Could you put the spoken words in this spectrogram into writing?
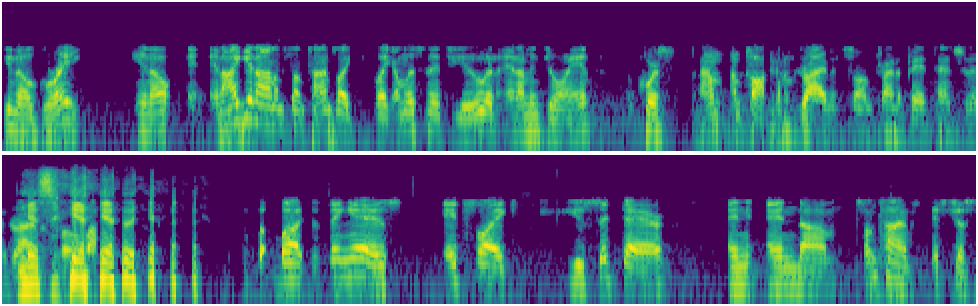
you know, great. You know, and, and I get on them sometimes, like like I'm listening to you and, and I'm enjoying. Of course, I'm I'm talking, I'm driving, so I'm trying to pay attention and drive. Yes. Yeah. uh, Yeah. but, but the thing is, it's like you sit there, and and um, sometimes it's just.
